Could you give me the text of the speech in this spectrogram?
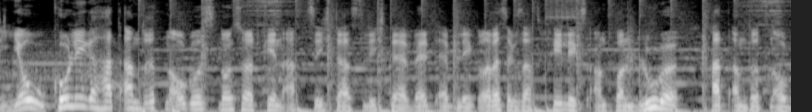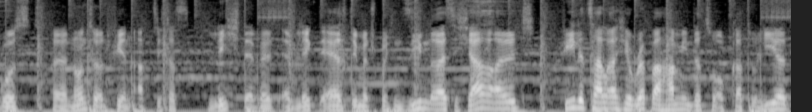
Yo, Kollege hat am 3. August 1984 das Licht der Welt erblickt, oder besser gesagt, Felix Antoine Blume hat am 3. August äh, 1984 das Licht der Welt erblickt. Er ist dementsprechend 37 Jahre alt. Viele zahlreiche Rapper haben ihn dazu auch gratuliert,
